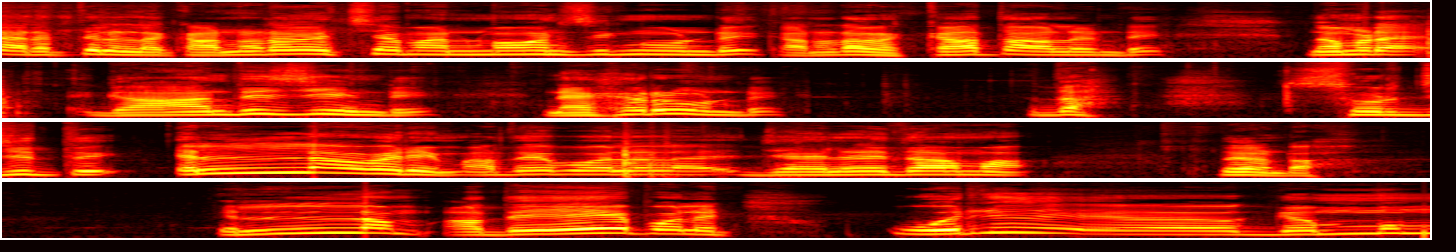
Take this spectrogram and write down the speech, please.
തരത്തിലുള്ള കന്നഡ വെച്ച മൻമോഹൻ സിംഗും ഉണ്ട് കന്നഡ വെക്കാത്ത ആളുണ്ട് നമ്മുടെ ഗാന്ധിജി ഉണ്ട് നെഹ്റു ഉണ്ട്. ഇതാ സുർജിത്ത് എല്ലാവരെയും അതേപോലെയുള്ള ജയലളിതാമ്മ ഇത് കണ്ടോ? എല്ലാം അതേപോലെ ഒരു ഗമ്മും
